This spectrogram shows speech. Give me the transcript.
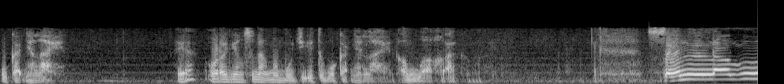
mukanya lain. Ya, orang yang senang memuji itu mukanya lain. Allah Akbar. Sallallahu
